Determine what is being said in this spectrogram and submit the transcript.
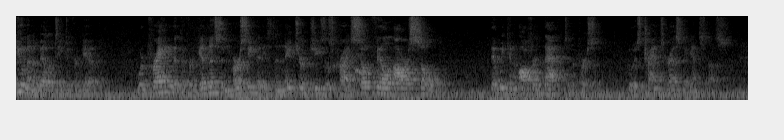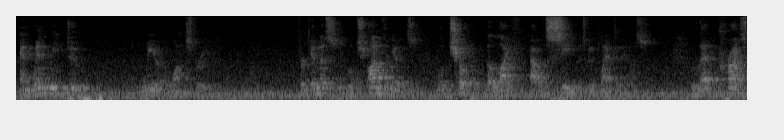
human ability to forgive. We're praying that the forgiveness and mercy that is the nature of Jesus Christ so fill our soul that we can offer that to the person who has transgressed against us. And when we do, we are the ones freed. Forgiveness will, unforgiveness will choke the life out of the seed that's been planted in us. Let Christ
